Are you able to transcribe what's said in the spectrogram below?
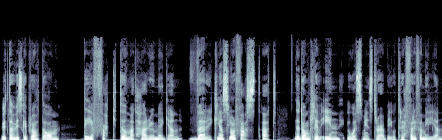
utan vi ska prata om det faktum att Harry och Meghan verkligen slår fast att när de klev in i Westminster Abbey och träffade familjen,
